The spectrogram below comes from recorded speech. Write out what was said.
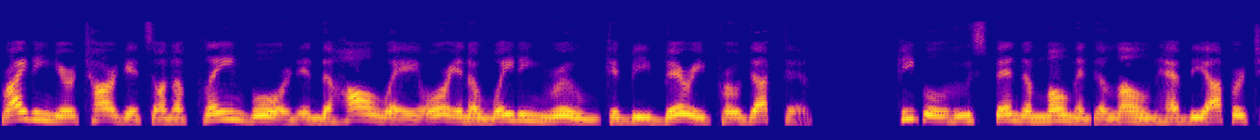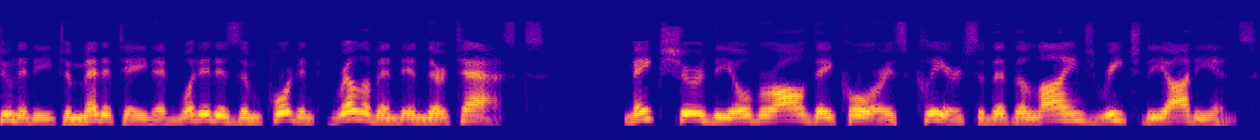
Writing your targets on a plain board in the hallway or in a waiting room could be very productive. People who spend a moment alone have the opportunity to meditate at what it is important, relevant in their tasks. Make sure the overall decor is clear so that the lines reach the audience.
